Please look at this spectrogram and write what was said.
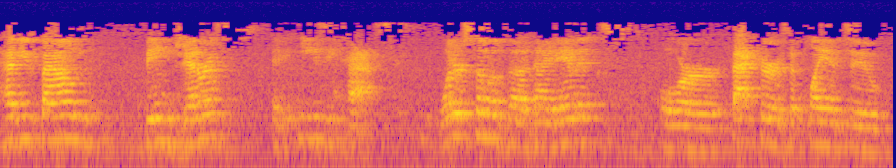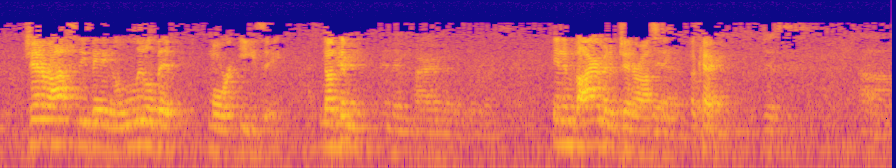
have you found being generous an easy task? What are some of the dynamics or factors that play into generosity being a little bit more easy? Duncan? An environment of generosity. An environment of generosity. Yeah, Okay. Just um,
